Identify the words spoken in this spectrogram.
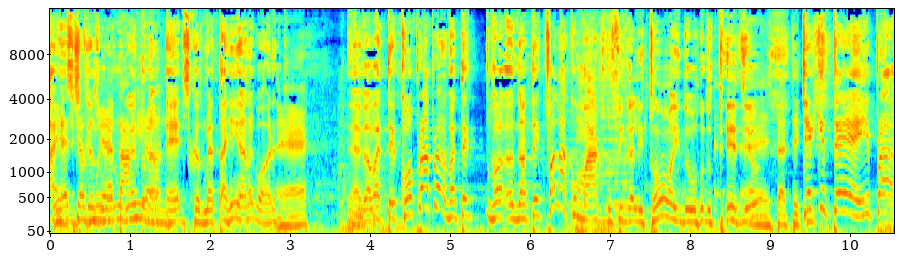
é, diz que as mulheres não tá aguentam, não. É, diz que as mulheres tá riando agora. É. É, agora vai ter que comprar pra. Vai ter, nós temos que falar com o Marcos do Figaliton e do, do Teseu. É, tá, tem O que, que- que tem aí pra,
